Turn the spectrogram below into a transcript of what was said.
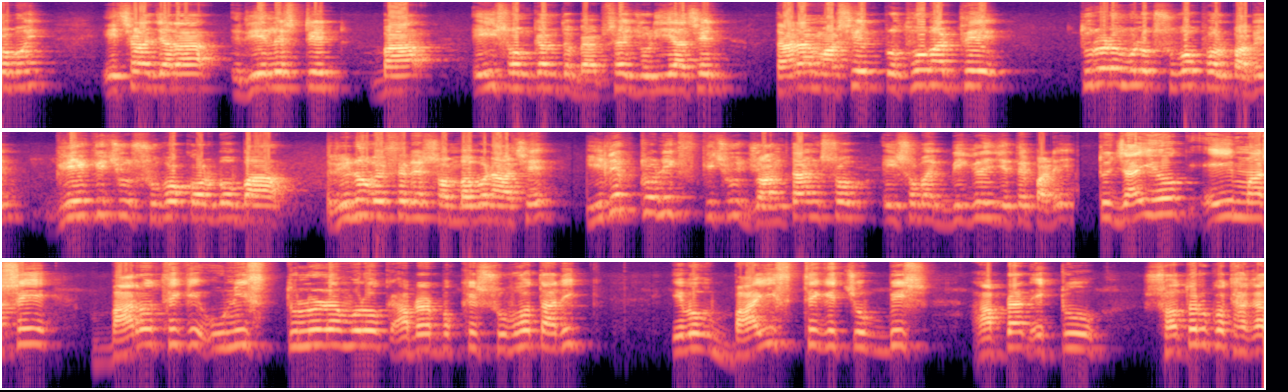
সময়। এছাড়া যারা রিয়েল এস্টেট বা এই সংক্রান্ত ব্যবসায় জড়িয়ে আছেন, তারা মাসের প্রথমার্ধে তুলনামূলক শুভ ফল পাবেন। গৃহে কিছু শুভ কর্ম বা রিনোভেশনের সম্ভাবনা আছে। ইলেকট্রনিক্স কিছু যন্ত্রাংশ এই সময় বিগড়ে যেতে পারে। তো যাই হোক, এই মাসে বারো থেকে উনিশ তুলনামূলক আপনার পক্ষে শুভ তারিখ এবং বাইশ থেকে চব্বিশ আপনার একটু সতর্ক থাকা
